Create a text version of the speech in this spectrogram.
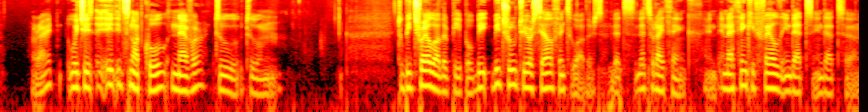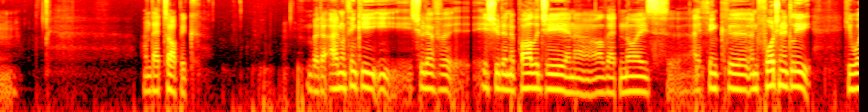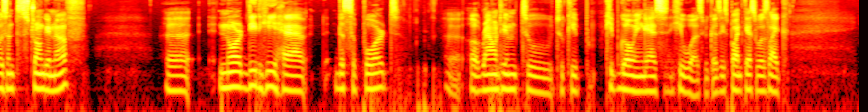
right? Which is it, it's not cool never to to um, to betrayal other people. Be be true to yourself and to others. That's that's what i think. And and i think he failed in that in that um, on that topic. But I don't think he, he should have uh, issued an apology and uh, all that noise. Uh, I think, uh, unfortunately, he wasn't strong enough, uh, nor did he have the support uh, around him to to keep keep going as he was, because his podcast was like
